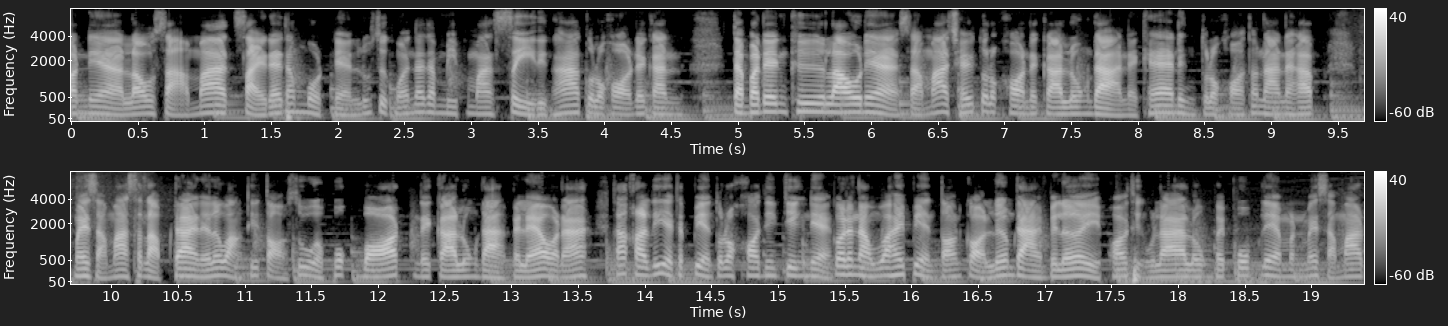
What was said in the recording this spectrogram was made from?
รเนี่ยเราสามารถใส่ได้ทั้งหมดเนี่ยรู้สึกว่าน่าจะมีประมาณ 4-5 ตัวละครด้วยกัน แต่ประเด็นคือเราเนี่ยสามารถใช้ตัวละครในการลงด่านเนี่ยแค่ 1 ตัวละครเท่านั้นนะครับไม่สามารถสลับได้ในระหว่างที่ต่อสู้กับพวกบอสในการลงด่านไปแล้วนะถ้าใครที่อยากจะเปลี่ยนตัวละครจริงๆเนี่ยก็แนะนำว่าให้เปลี่ยนตอนก่อนเริ่มด่านไปเลยพอถึงเวลาลงไปปุ๊บเนี่ยมันไม่สามารถ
